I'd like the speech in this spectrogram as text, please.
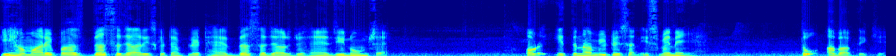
कि हमारे पास दस हज़ार इसके टेम्पलेट हैं, दस हज़ार जो हैं जीनोम्स हैं। और इतना म्यूटेशन इसमें नहीं है। तो अब आप देखिए।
